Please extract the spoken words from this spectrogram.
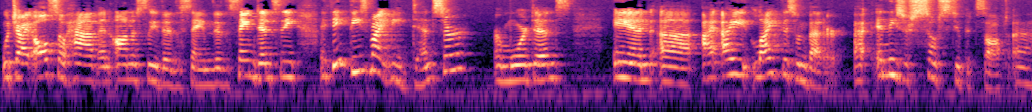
which I also have, and honestly, they're the same. They're the same density. I think these might be denser or more dense. And uh, I, I, like this one better. Uh, and these are so stupid soft. Ugh.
